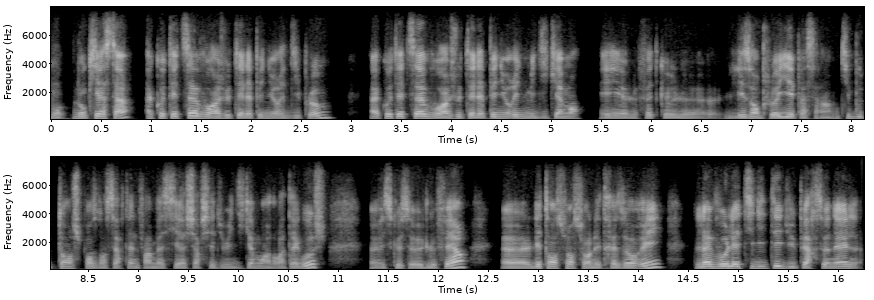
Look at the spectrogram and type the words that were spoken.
bon, donc il y a ça. À côté de ça, vous rajoutez la pénurie de diplômes. À côté de ça, vous rajoutez la pénurie de médicaments et euh, le fait que les employés passent un petit bout de temps, je pense, dans certaines pharmacies à chercher du médicament à droite à gauche. Euh, est-ce que ça veut le faire? Euh, Les tensions sur les trésoreries, la volatilité du personnel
